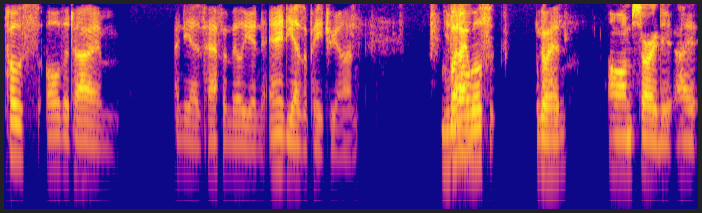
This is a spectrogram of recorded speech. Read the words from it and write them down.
posts all the time, and he has half a million, and he has a Patreon. You but I will. s- Go ahead. Oh, I'm sorry, dude. I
